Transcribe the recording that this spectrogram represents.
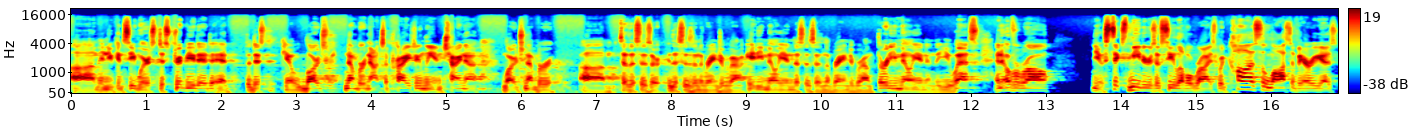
um, and you can see where it's distributed at the you know, large number, not surprisingly, in China, large number, um, so this is, a, this is in the range of around 80 million, this is in the range of around 30 million in the US, and overall, you know, six meters of sea level rise would cause the loss of areas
